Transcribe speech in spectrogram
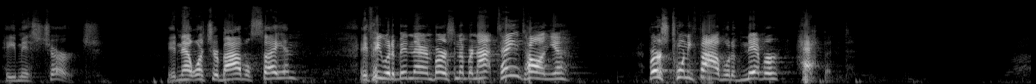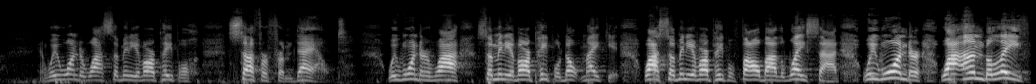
he missed church. Isn't that what your Bible's saying? If he would have been there in verse number 19 telling you, verse 25 would have never happened. And we wonder why so many of our people suffer from doubt. We wonder why so many of our people don't make it, why so many of our people fall by the wayside. We wonder why unbelief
